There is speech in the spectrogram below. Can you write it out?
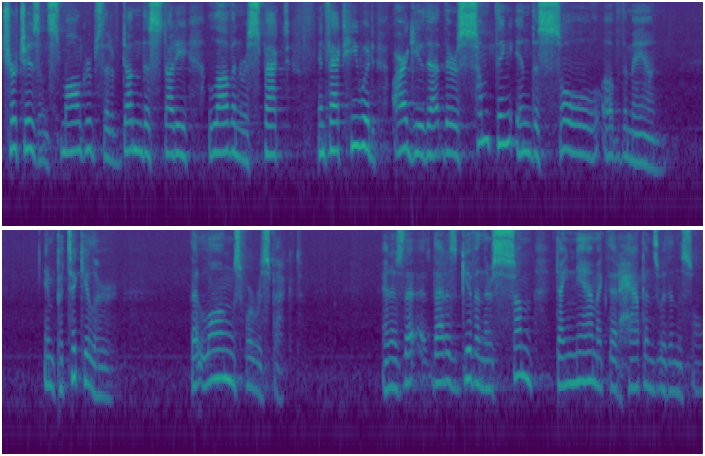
churches and small groups that have done this study, Love and Respect. In fact, he would argue that there's something in the soul of the man, in particular, that longs for respect. And as that, that is given, there's some dynamic that happens within the soul.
